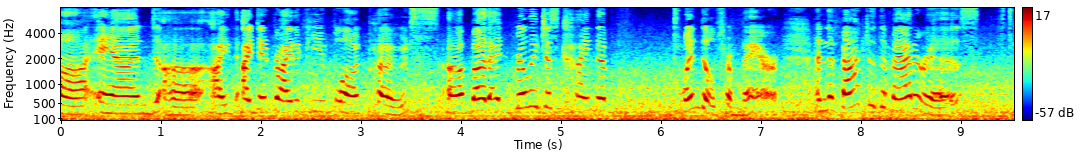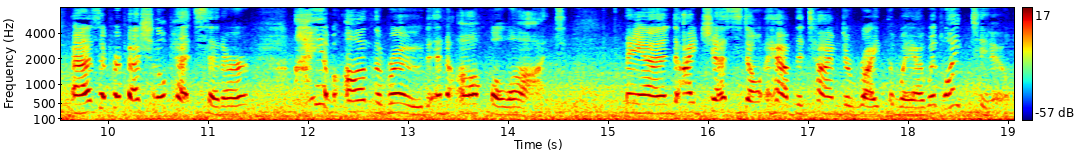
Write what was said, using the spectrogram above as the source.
Uh, and uh, I, I, did write a few blog posts, uh, but it really just kind of dwindled from there. And the fact of the matter is, as a professional pet sitter, I am on the road an awful lot. And I just don't have the time to write the way I would like to.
